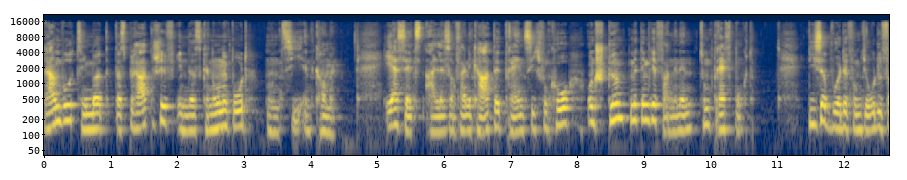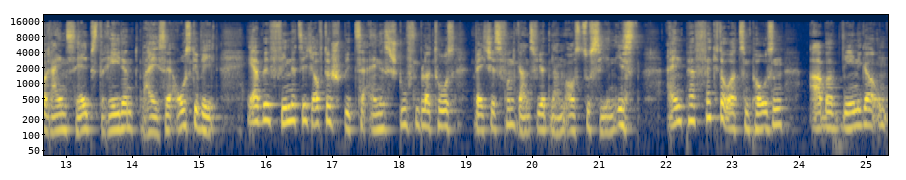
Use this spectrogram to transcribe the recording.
Rambo zimmert das Piratenschiff in das Kanonenboot und sie entkommen. Er setzt alles auf eine Karte, trennt sich von Co. und stürmt mit dem Gefangenen zum Treffpunkt. Dieser wurde vom Jodelverein selbst redend weise ausgewählt. Er befindet sich auf der Spitze eines Stufenplateaus, welches von ganz Vietnam aus zu sehen ist. Ein perfekter Ort zum Posen, aber weniger um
